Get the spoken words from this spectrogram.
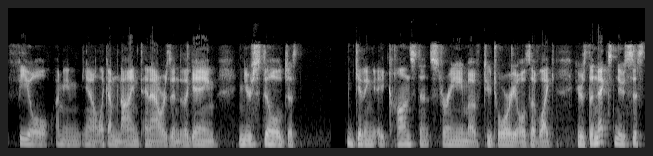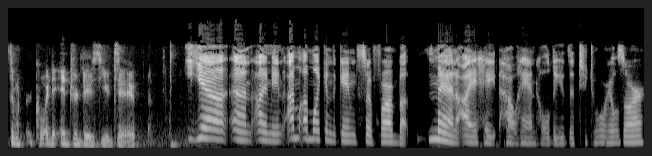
feel. I mean, you know, like I'm nine, ten hours into the game, and you're still just getting a constant stream of tutorials of like, here's the next new system we're going to introduce you to. Yeah, and I mean, I'm I'm liking the game so far, but man, I hate how handholdy the tutorials are.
